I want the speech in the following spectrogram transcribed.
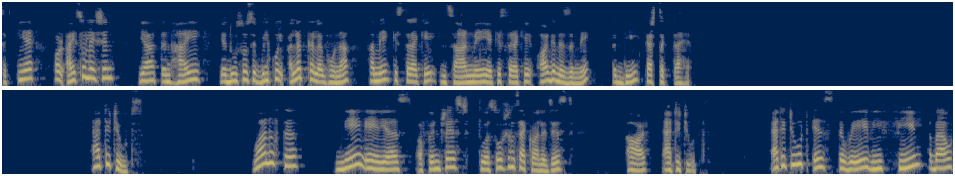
سکتی ہے اور آئسولیشن یا تنہائی یا دوسروں سے بالکل الگ تھلگ ہونا ہمیں کس طرح کے انسان میں یا کس طرح کے آرگنیزم میں تبدیل کر سکتا ہے attitudes one of of the main interest to social psychologist are attitude attitude is the way we feel about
